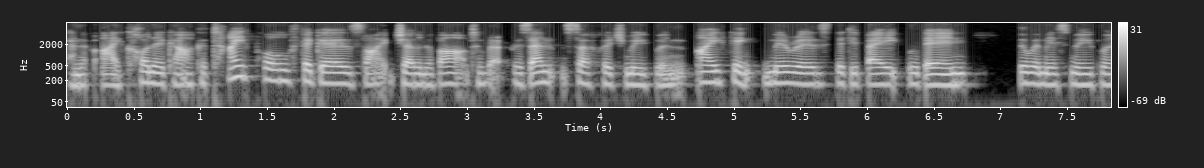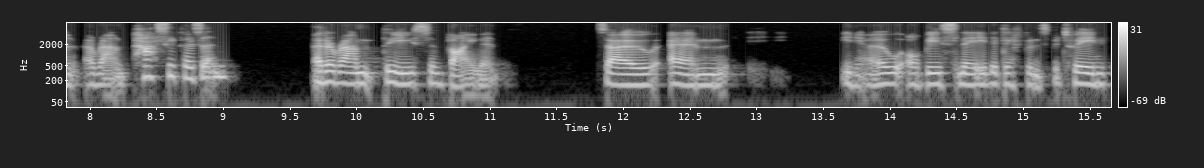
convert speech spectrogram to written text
kind of iconic archetypal figures like Joan of Arc to represent the suffrage movement, I think mirrors the debate within the women's movement around pacifism and around the use of violence. So, um, you know, obviously the difference between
